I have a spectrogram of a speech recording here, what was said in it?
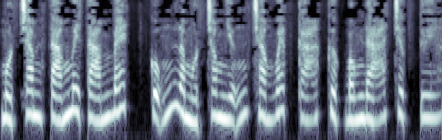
188bet cũng là một trong những trang web cá cược bóng đá trực tuyến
